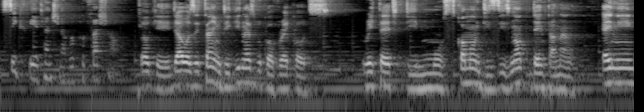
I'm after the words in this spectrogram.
seek the attention of a professional? Okay, there was a time the Guinness Book of Records rated the most common disease, not dental now, any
